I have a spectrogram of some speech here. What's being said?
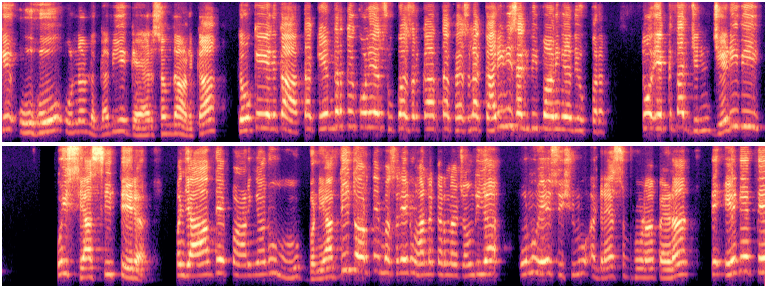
ਕਿ ਉਹ, ਉਹਨਾਂ ਨੂੰ ਲੱਗਾ ਵੀ ਇਹ ਗੈਰ ਸੰਵਿਧਾਨਕ ਆ। ਕਿਉਂਕਿ ਇਹ ਅਧਿਕਾਰ ਤਾਂ ਕੇਂਦਰ ਦੇ ਕੋਲੇ ਆ ਸੂਬਾ ਸਰਕਾਰ ਤਾਂ ਫੈਸਲਾ ਕਰ ਹੀ ਨਹੀਂ ਸਕਦੀ ਪਾਣੀਆਂ ਦੇ ਉੱਪਰ। ਤੋਂ ਇੱਕ ਤਾਂ ਜਿਨ- ਜਿਹੜੀ ਵੀ ਕੋਈ ਸਿਆਸੀ ਧਿਰ ਪੰਜਾਬ ਦੇ ਪਾਣੀਆਂ ਨੂੰ ਬੁਨਿਆਦੀ ਤੌਰ ਤੇ ਮਸਲੇ ਨੂੰ ਹੱਲ ਕਰਨਾ ਚਾਹੁੰਦੀ ਆ ਉਹਨੂੰ ਇਸ ਇਸ਼ੂ ਨੂੰ ਐਡਰੈਸ ਹੋਣਾ ਪੈਣਾ ਤੇ ਇਹਦੇ ਤੇ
